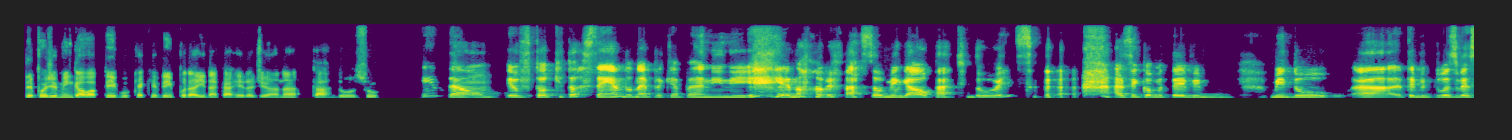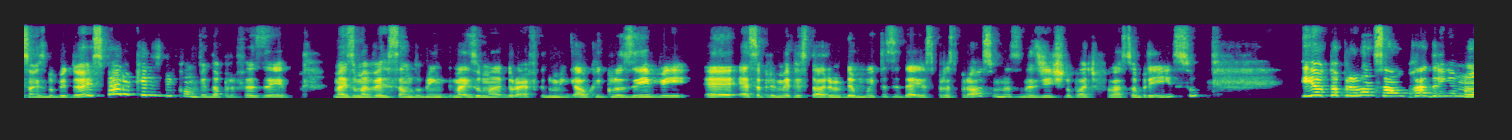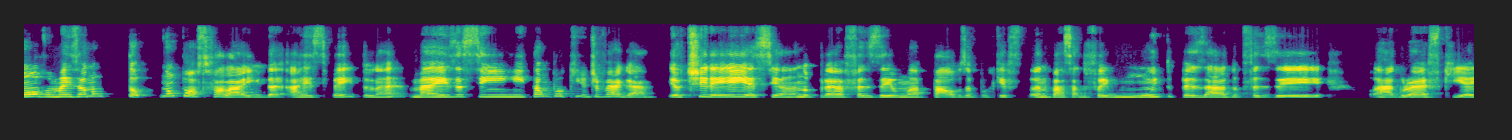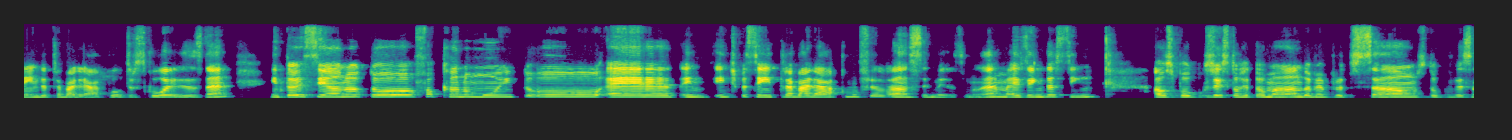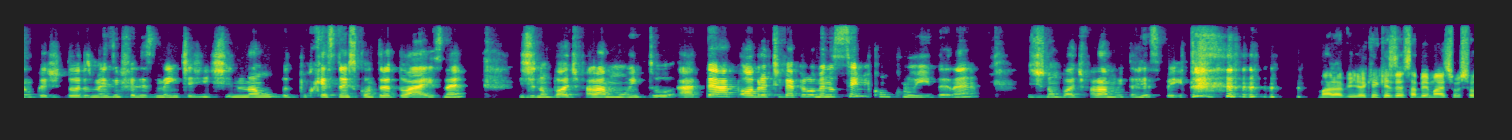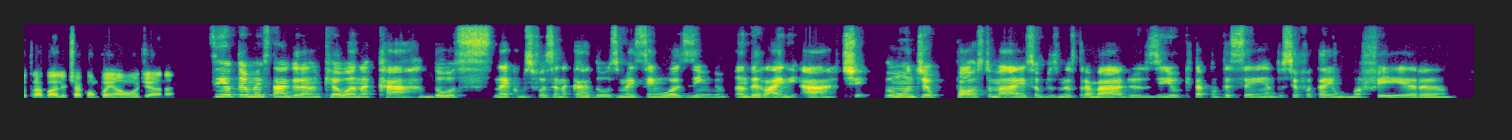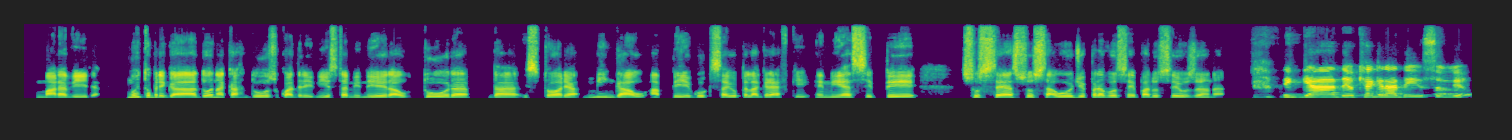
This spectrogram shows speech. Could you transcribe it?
Depois de Mingau Apego, o que é que vem por aí na carreira de Ana Cardoso? Então, eu estou aqui torcendo, né, para que a Panini renove e faça o Mingau parte 2. assim como teve Bidu, uh, teve duas versões do Bidu. Eu espero que eles me convidem para fazer mais uma versão do mais uma graphic do Mingau, que inclusive é, essa primeira história me deu muitas ideias para as próximas, mas a gente não pode falar sobre isso. E eu tô para lançar um quadrinho novo, mas eu não tô, não posso falar ainda a respeito, né? Mas assim, tá um pouquinho devagar. Eu tirei esse ano para fazer uma pausa, porque ano passado foi muito pesado fazer a graphic e ainda trabalhar com outras coisas, né? Então, esse ano eu tô focando muito é, em, em, tipo assim, trabalhar como freelancer mesmo, né? Mas ainda assim, aos poucos já estou retomando a minha produção, estou conversando com editoras, mas infelizmente a gente não, por questões contratuais, né? A gente não pode falar muito até a obra estiver pelo menos semi-concluída, né? A gente não pode falar muito a respeito. Maravilha. Quem quiser saber mais sobre o seu trabalho, te acompanha onde, Ana? Sim, eu tenho meu Instagram, que é o Ana Cardos, né? Como se fosse Ana Cardoso, mas sem o ozinho, underline arte, onde eu posto mais sobre os meus trabalhos e o que está acontecendo, se eu for estar em alguma feira. Maravilha. Muito obrigado, Ana Cardoso, quadrinista mineira, autora da história Mingau Apego, que saiu pela Graphic MSP. Sucesso, saúde para você e para os seus, Ana. Obrigada, eu que agradeço, viu?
